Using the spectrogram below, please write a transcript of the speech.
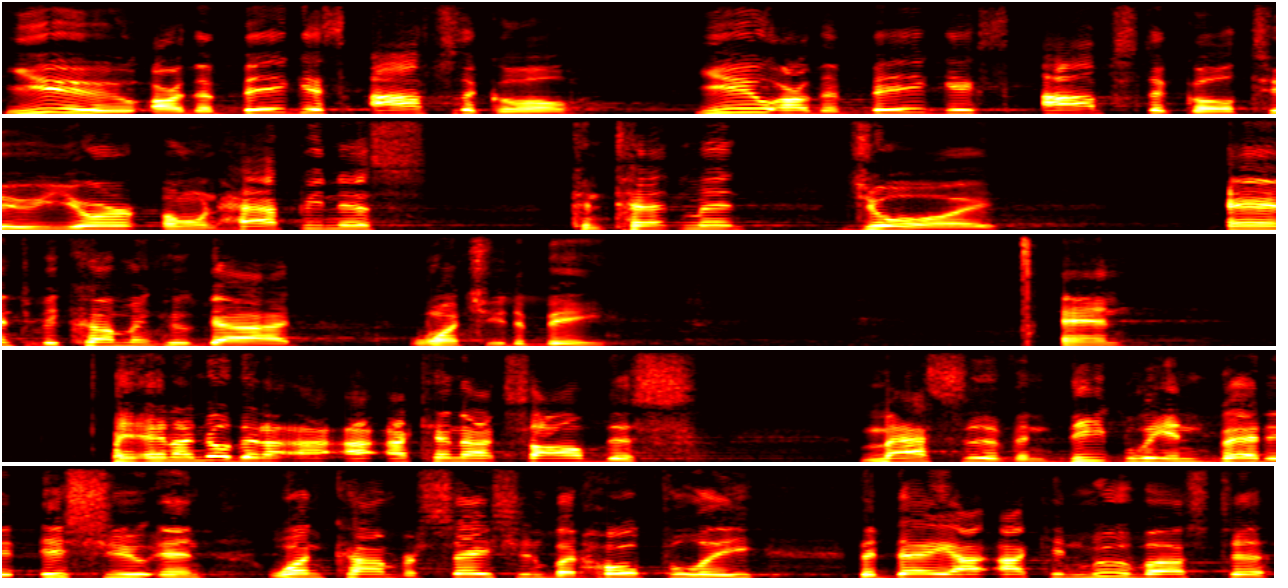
you are the biggest obstacle you are the biggest obstacle to your own happiness, contentment, joy, and to becoming who God wants you to be. And, and I know that I, I cannot solve this massive and deeply embedded issue in one conversation, but hopefully today I, I, can move us to,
